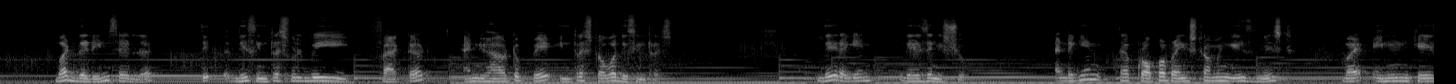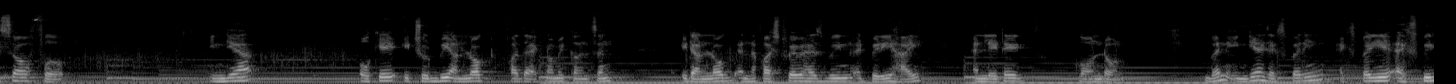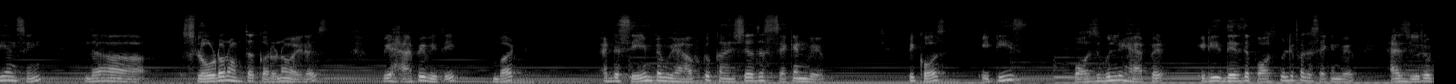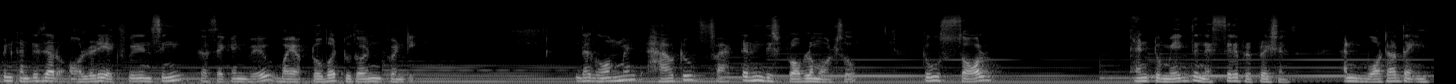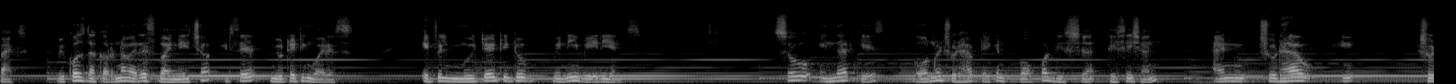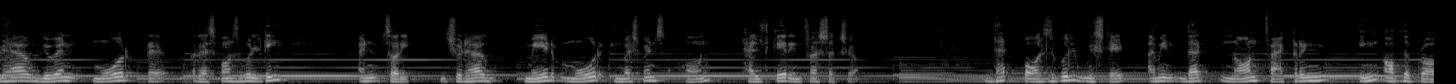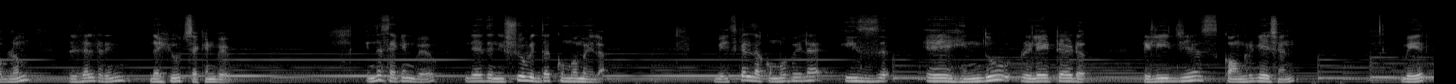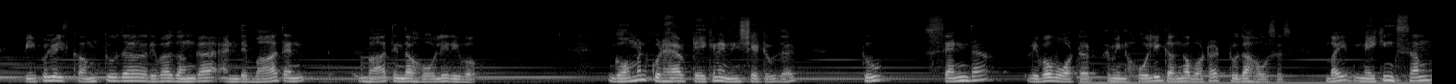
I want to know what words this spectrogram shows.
But they didn't say that this interest will be factored and you have to pay interest over this interest there again there is an issue. And again the proper brainstorming is missed by in case of uh, india okay it should be unlocked for the economic concern. It unlocked and the first wave has been at very high and later it's gone down. When india is experiencing the slowdown of the coronavirus we are happy with it but at the same time we have to consider the second wave because it is possibly happen it is there is a possibility for the second wave as european countries are already experiencing the second wave by october 2020 the government have to factor in this problem also to solve and to make the necessary preparations and what are the impacts because the coronavirus by nature it's a mutating virus. It will mutate into many variants. So in that case government should have taken proper decision and should have should have given more responsibility and sorry should have made more investments on healthcare infrastructure. That possible mistake i mean that non factoring in of the problem resulted in the huge second wave. In the second wave there's an issue with the kumbh mela. Basically the kumbh mela is a hindu related religious congregation where people will come to the river ganga and they bath and bath in the holy river. Government could have taken an initiative that to send the river water i mean holy ganga water to the houses by making some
